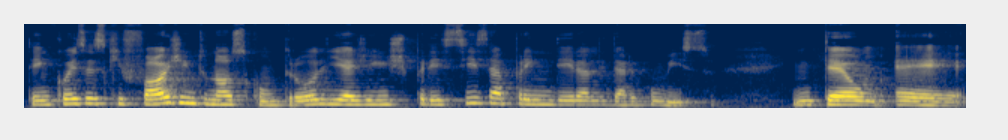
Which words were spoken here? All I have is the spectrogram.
Tem coisas que fogem do nosso controle e a gente precisa aprender a lidar com isso. Então, é,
